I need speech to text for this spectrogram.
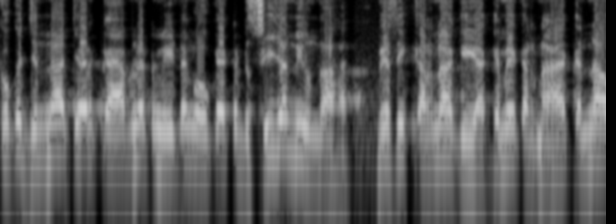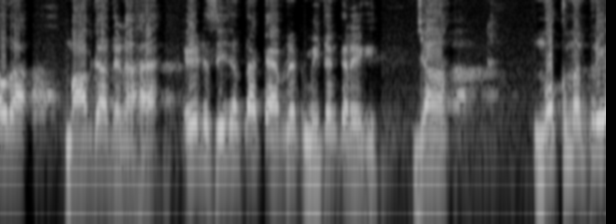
ਕਿਉਂਕਿ ਜਿੰਨਾ ਚਿਰ ਕੈਬਨਿਟ ਮੀਟਿੰਗ ਹੋ ਕੇ ਇੱਕ ਡਿਸੀਜਨ ਨਹੀਂ ਹੁੰਦਾ ਹੈ ਵੀ ਅਸੀਂ ਕਰਨਾ ਕੀ ਹੈ, ਕਿਵੇਂ ਕਰਨਾ ਹੈ, ਕਿੰਨਾ ਉਹਦਾ ਮੁਆਵਜ਼ਾ ਦੇਣਾ ਹੈ, ਇਹ ਡਿਸੀਜਨ ਤਾਂ ਕੈਬਨਿਟ ਮੀਟਿੰਗ ਕਰੇਗੀ। ਜਾਂ ਮੁੱਖ ਮੰਤਰੀ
